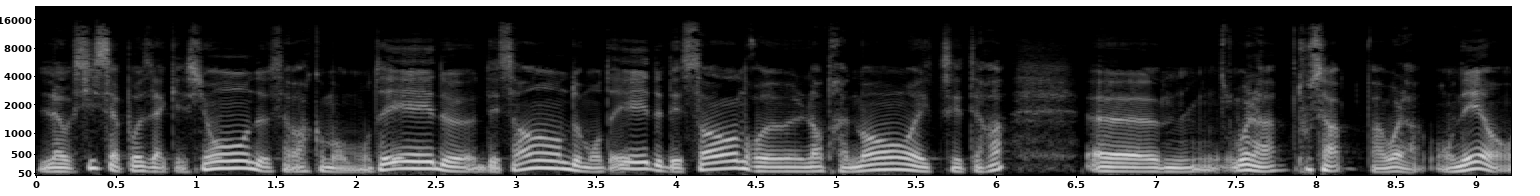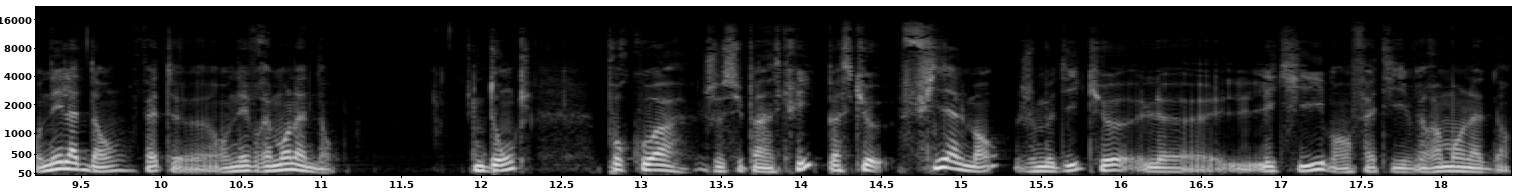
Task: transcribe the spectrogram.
Là aussi, ça pose la question de savoir comment monter, de descendre, de monter, de descendre, euh, l'entraînement, etc. Euh, voilà, tout ça. Enfin voilà, on est on est là-dedans. En fait, euh, on est vraiment là-dedans. Donc pourquoi je suis pas inscrit Parce que finalement, je me dis que l'équilibre, en fait, il est vraiment là-dedans.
